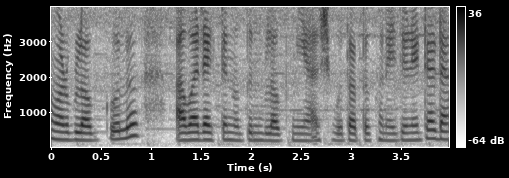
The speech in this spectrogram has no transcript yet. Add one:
আমার ব্লগগুলো আবার একটা নতুন ব্লগ নিয়ে আসব। ততক্ষণের জন্য টাটা।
